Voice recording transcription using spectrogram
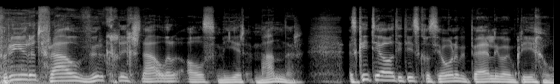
Früher die Frau wirklich schneller als wir Männer. Es gibt ja die Diskussionen mit Bärli, die im gleichen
